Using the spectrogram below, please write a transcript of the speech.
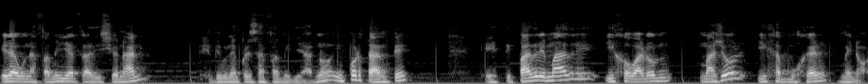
Era una familia tradicional eh, de una empresa familiar, ¿no? Importante. Este, padre, madre, hijo varón mayor, hija mujer menor.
